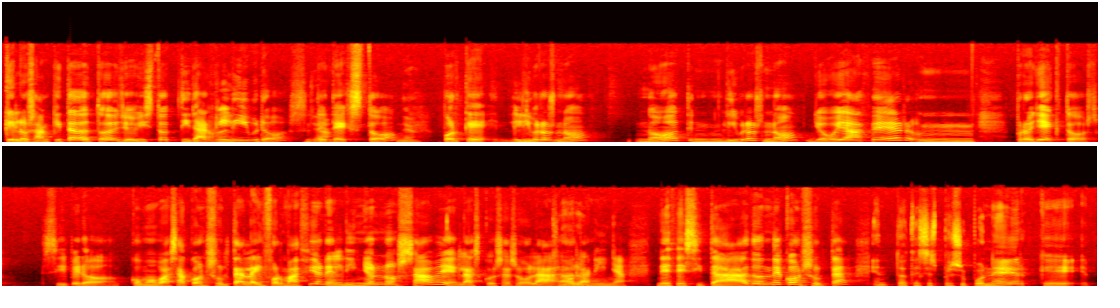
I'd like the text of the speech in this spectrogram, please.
que los han quitado todos. Yo he visto tirar libros de texto porque libros no, no, libros no. Yo voy a hacer mm, proyectos. Sí, pero ¿cómo vas a consultar la información? El niño no sabe las cosas o la, Claro. o la niña. Necesita dónde consultar. Entonces es presuponer que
